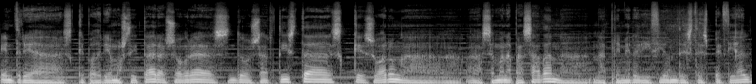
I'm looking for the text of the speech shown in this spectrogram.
entre as que poderíamos citar as obras dos artistas que soaron a, a semana pasada na, na primeira edición deste especial,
